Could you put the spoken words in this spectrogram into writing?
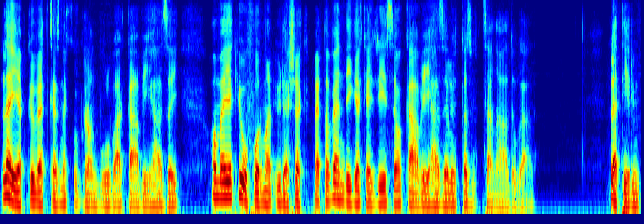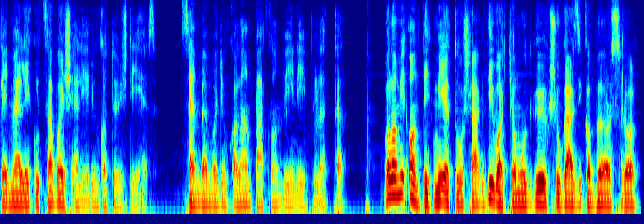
Lejjebb következnek a Grand Boulevard kávéházai, amelyek jóformán üresek, mert a vendégek egy része a kávéház előtt az utcán áldogál. Letérünk egy mellékutcába, és elérünk a tőzsdéhez. Szemben vagyunk a lámpátlan vén épülettel. Valami antik méltóság, divattyamút gők sugárzik a bőrszről,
